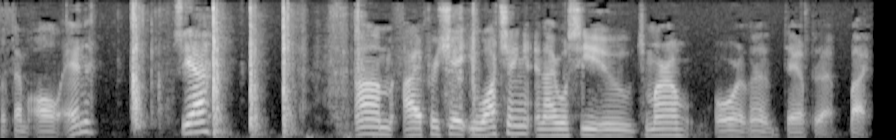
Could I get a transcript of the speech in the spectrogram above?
put them all in. So yeah, um, I appreciate you watching, and I will see you tomorrow or the day after that. Bye.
